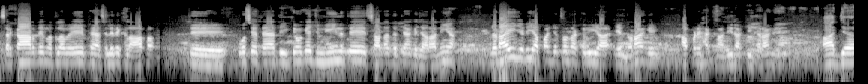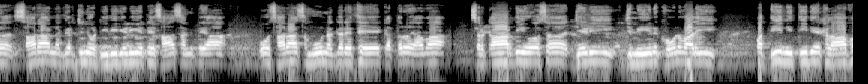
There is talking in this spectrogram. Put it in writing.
ਸਰਕਾਰ ਦੇ ਮਤਲਬ ਇਹ ਫੈਸਲੇ ਦੇ ਖਿਲਾਫ ਆ। ਤੇ ਉਸੇ ਤਹਿਤ ਹੀ ਕਿਉਂਕਿ ਜ਼ਮੀਨ ਤੇ ਸਾਡਾ ਦਿੱਤਿਆਂ ਗੁਜ਼ਾਰਾ ਨਹੀਂ ਆ, ਲੜਾਈ ਜਿਹੜੀ ਆਪਾਂ ਜਿੱਥੋਂ ਤੱਕ ਵੀ ਆ, ਇਹ ਲੜਾਂਗੇ, ਆਪਣੇ ਹੱਕਾਂ ਦੀ ਰਾਖੀ ਕਰਾਂਗੇ। ਅੱਜ ਸਾਰਾ ਨਗਰ ਝੰਜੋਟੀ ਦੀ ਜਿਹੜੀ ਇੱਥੇ ਸਾਧ ਸੰਗਤ ਆ ਉਹ ਸਾਰਾ ਸਮੂਹ ਨਗਰ ਇੱਥੇ ਇਕੱਤਰ ਹੋਇਆ ਵਾ। ਸਰਕਾਰ ਦੀ ਉਸ ਜਿਹੜੀ ਜ਼ਮੀਨ ਖੋਣ ਵਾਲੀ ਭੱਦੀ ਨੀਤੀ ਦੇ ਖਿਲਾਫ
